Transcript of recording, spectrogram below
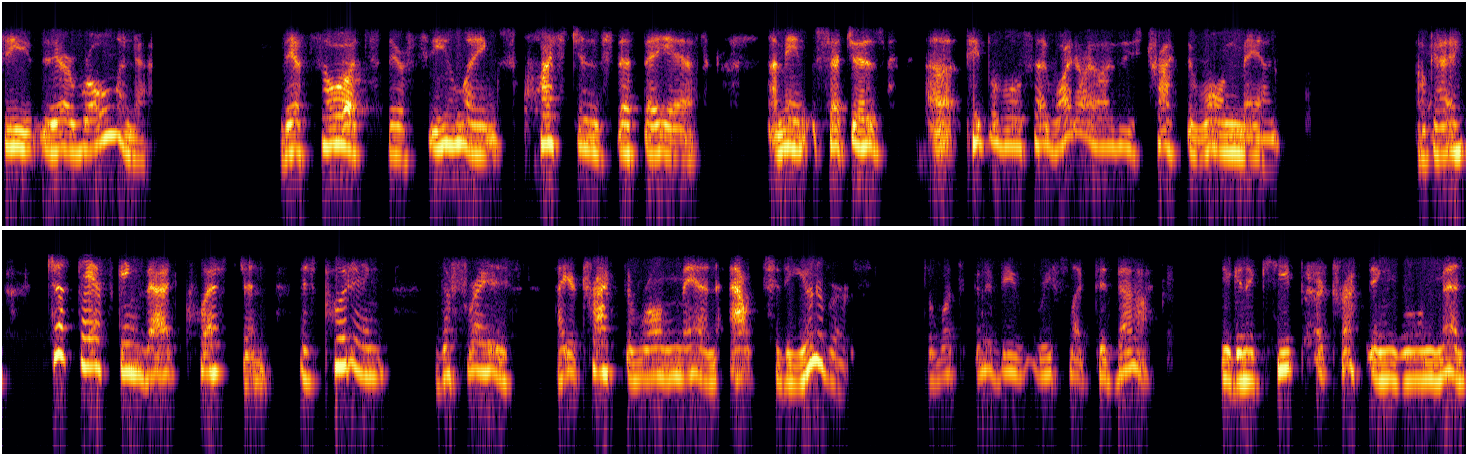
see their role in it. Their thoughts, their feelings, questions that they ask. I mean, such as uh, people will say, Why do I always track the wrong man? Okay? Just asking that question is putting the phrase, I attract the wrong man out to the universe. So what's going to be reflected back? You're going to keep attracting wrong men.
